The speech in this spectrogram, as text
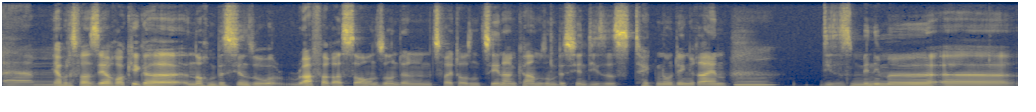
Ähm, ja, aber das war sehr rockiger, noch ein bisschen so rougherer Sound, so und dann in den 2010ern kam so ein bisschen dieses Techno-Ding rein. Mhm. Dieses Minimal,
